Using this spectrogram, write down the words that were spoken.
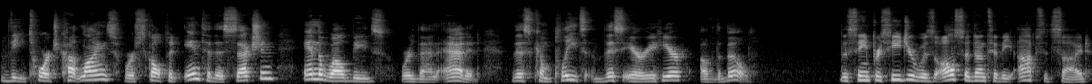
The torch cut lines were sculpted into this section, and the weld beads were then added. This completes this area here of the build. The same procedure was also done to the opposite side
